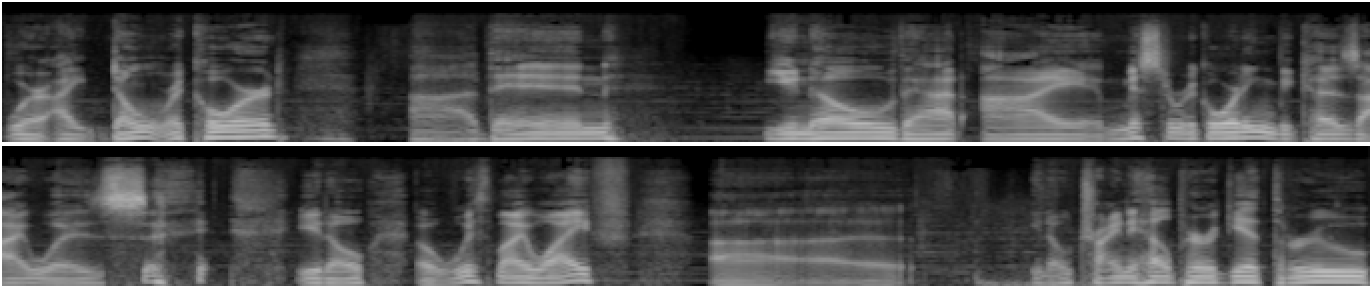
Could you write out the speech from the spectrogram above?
where I don't record, uh, then you know that I missed a recording because I was, you know, with my wife, uh, you know, trying to help her get through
